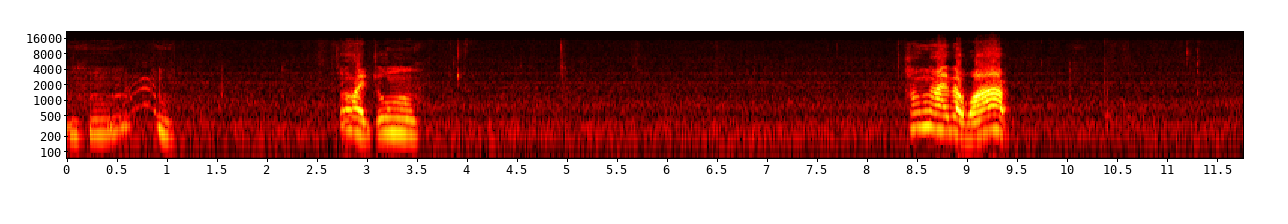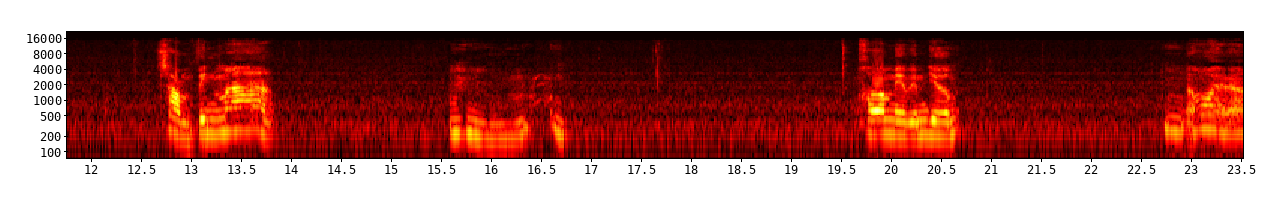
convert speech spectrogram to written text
อือหืออร่อยจุงข้างในแบบว่าฉ่ำฟินมาก อือหือคาราเมลเยิ้มๆ อืมอร่อยนะ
